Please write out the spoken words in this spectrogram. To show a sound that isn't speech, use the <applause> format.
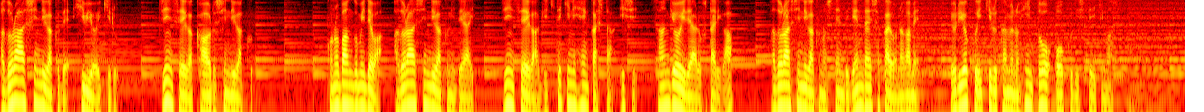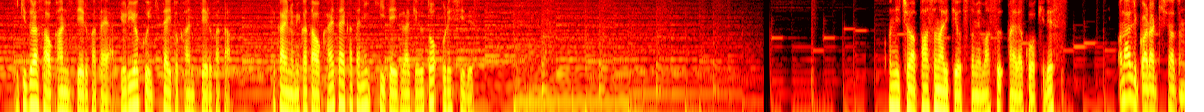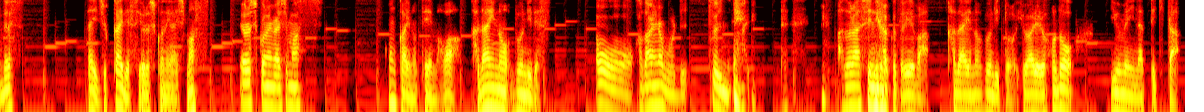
アドラー心理学で日々を生きる。人生が変わる心理学。この番組ではアドラー心理学に出会い人生が劇的に変化した医師産業医である2人がアドラー心理学の視点で現代社会を眺めよりよく生きるためのヒントをお送りしていきます。生きづらさを感じている方やよりよく生きたいと感じている方世界の見方を変えたい方に聞いていただけると嬉しいです。こんにちはパーソナリティを務めます前田幸喜です同じく荒木さつみです。第10回ですよろしくお願いしますよろしくお願いします。今回のテーマは課題の分離ですおー、課題の分離。ついに。<laughs> アドラー心理学といえば課題の分離と言われるほど有名になってきた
